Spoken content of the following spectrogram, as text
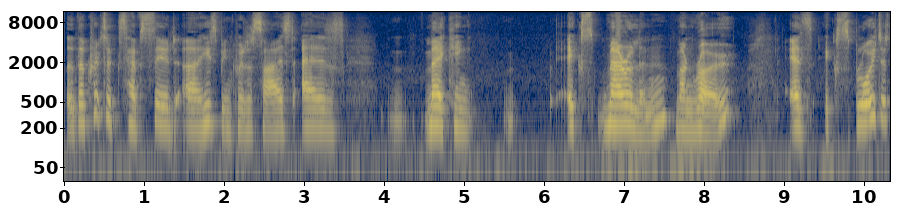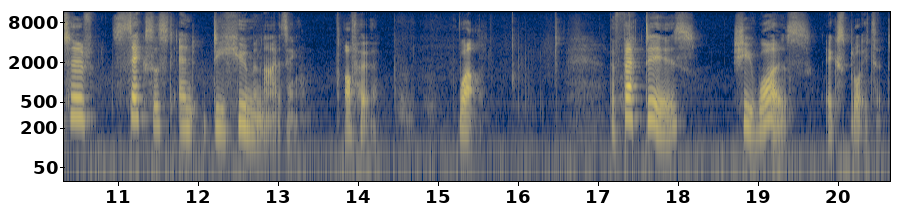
the critics have said uh, he's been criticized as making ex Marilyn Monroe as exploitative, sexist, and dehumanizing of her. Well, the fact is, she was exploited.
